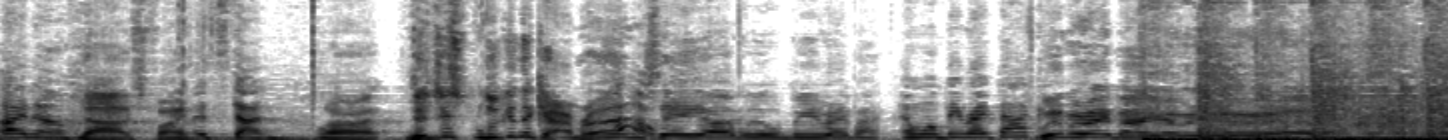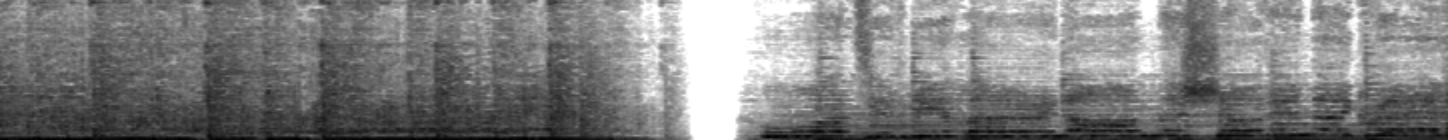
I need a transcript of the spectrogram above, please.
I know. Nah, it's fine. It's done. All right. Just look in the camera and Oh. say uh, we'll be right back. And we'll be right back. We'll be right back. What did we learn on the show tonight, Craig?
